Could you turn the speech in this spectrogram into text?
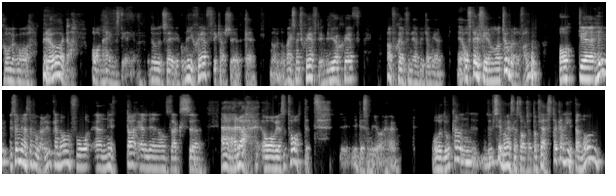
kommer vara berörda av den här investeringen? Då säger vi ekonomichef, det kanske är någon, någon verksamhetschef, det är miljöchef. Man får själv fundera vilka mer. Eh, ofta är det fler än vad man tror i alla fall. Och eh, hur, sen är nästa fråga, hur kan de få en nytta eller någon slags eh, ära av resultatet i det som vi gör här? Och då, kan, då ser man ganska snart att de flesta kan hitta någon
